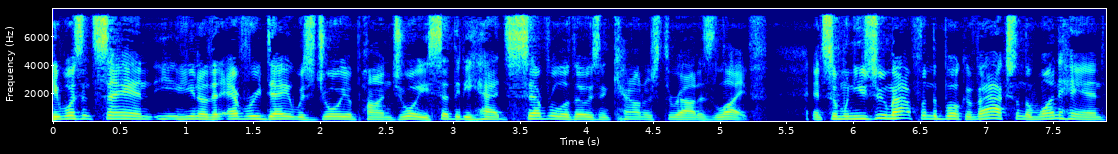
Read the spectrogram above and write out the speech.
He wasn't saying, you know, that every day was joy upon joy. He said that he had several of those encounters throughout his life. And so when you zoom out from the book of Acts, on the one hand,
